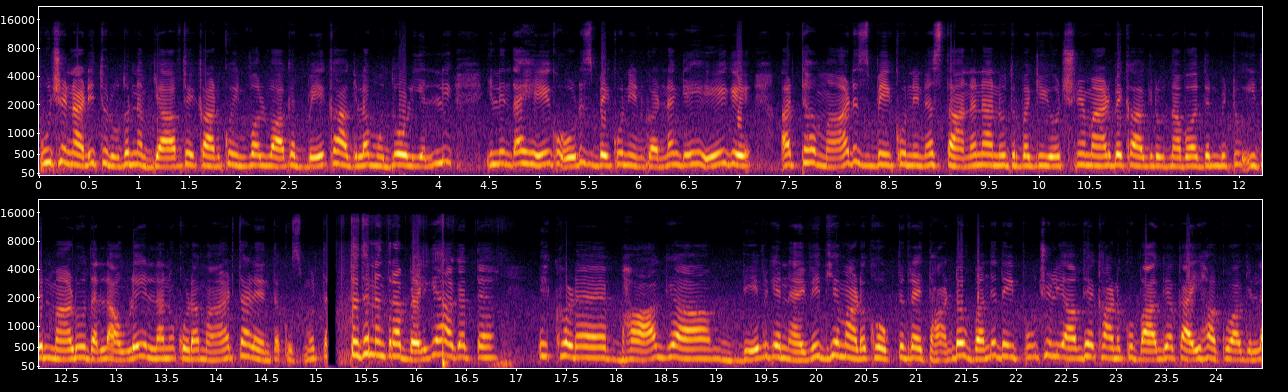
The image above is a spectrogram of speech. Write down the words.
ಪೂಜೆ ನಡೀತಿರೋದು. ನಾವು ಯಾವುದೇ ಕಾರಣಕ್ಕೂ ಇನ್ವಾಲ್ವ್ ಆಗೋದು ಬೇಕಾಗಿಲ್ಲ. ಮುದ್ದೋಳು ಎಲ್ಲಿ ಇಲ್ಲಿಂದ ಹೇಗೆ ಓಡಿಸ್ಬೇಕು ನಿನ್ನ ಗಂಡಂಗೆ? ಹೇಗೆ ಅರ್ಥ ಮಾಡಿಸ್ಬೇಕು ನಿನ್ನ ಸ್ಥಾನನ ಅನ್ನೋದ್ರ ಬಗ್ಗೆ ಯೋಚನೆ ಮಾಡಬೇಕಾಗಿರೋದು ನಾವು ಅದನ್ನು ಬಿಟ್ಟು ಇದನ್ನು ಮಾಡೋದಲ್ಲ ಅವಳೇ ಎಲ್ಲನೂ ಕೂಡ ಮಾಡ್ತಾಳೆ ಅಂತ ಕುಸುಮೂರ್ತ ತದನಂತರ ಬೆಳಿಗ್ಗೆ ಆಗತ್ತೆ. ಈ ಕಡೆ ಭಾಗ್ಯ ದೇವರಿಗೆ ನೈವೇದ್ಯ ಮಾಡೋಕೆ ಹೋಗ್ತಿದ್ರೆ ತಾಂಡವ್ ಬಂದಿದೆ. ಈ ಪೂಜೆಲಿ ಯಾವುದೇ ಕಾರಣಕ್ಕೂ ಭಾಗ್ಯ ಕೈ ಹಾಕುವಾಗಿಲ್ಲ.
